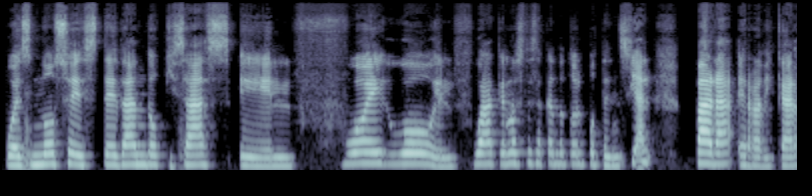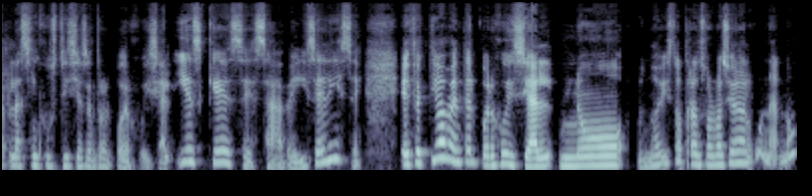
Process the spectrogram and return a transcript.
pues no se esté dando quizás el fuego, el fuego, que no esté sacando todo el potencial para erradicar las injusticias dentro del Poder Judicial. Y es que se sabe y se dice. Efectivamente, el Poder Judicial no, pues, no ha visto transformación alguna, ¿no?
